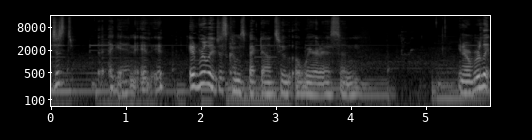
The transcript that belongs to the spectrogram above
just again, it it, it really just comes back down to awareness and you know, really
